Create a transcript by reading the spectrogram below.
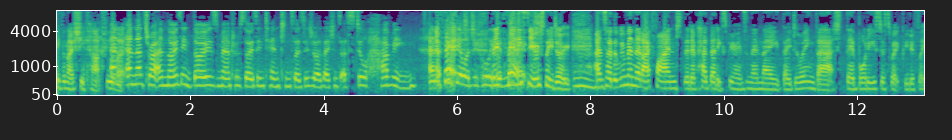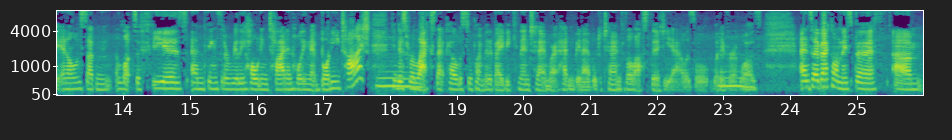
even though she can't feel And, it. and that's right. And those in, those mantras, those intentions, those visualizations are still having an a effect. physiological they effect. Mm. really seriously do. And so the women that I find that have had that experience and then they they doing that, their bodies just work beautifully, and all of a sudden, lots of fears and things that are really holding tight and holding their body tight can Mm. just relax that pelvis to the point where the baby can then turn where it hadn't been able to turn for the last thirty hours or whatever Mm. it was. And so back on this birth. Um,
